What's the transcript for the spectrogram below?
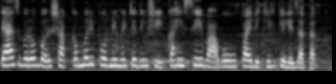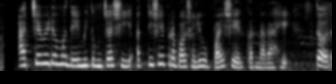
त्याचबरोबर शाकंबरी पौर्णिमेच्या दिवशी काही सेवा व उपाय देखील केले जातात. आजच्या व्हिडिओमध्ये मी तुमच्याशी अतिशय प्रभावशाली उपाय शेअर करणार आहे. तर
